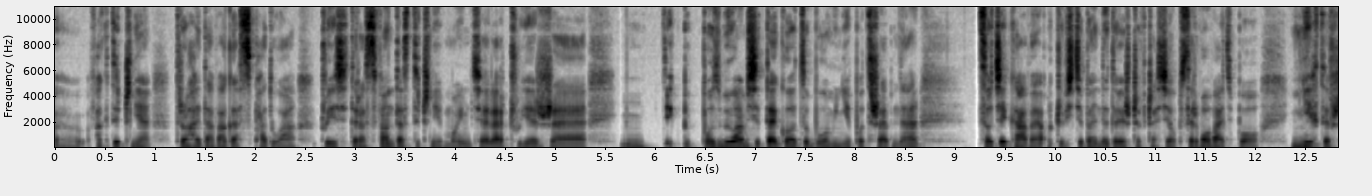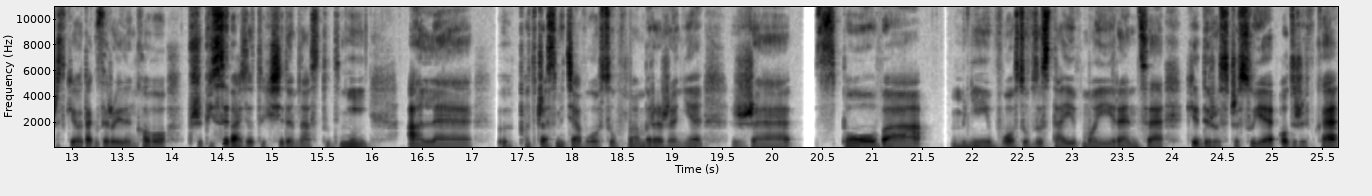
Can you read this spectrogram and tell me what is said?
y, faktycznie trochę ta waga spadła. Czuję się teraz fantastycznie w moim ciele. Czuję, że y, jakby pozbyłam się tego, co było mi niepotrzebne. Co ciekawe, oczywiście będę to jeszcze w czasie obserwować, bo nie chcę wszystkiego tak zero-jedynkowo przypisywać do tych 17 dni, ale y, podczas mycia włosów mam wrażenie, że z połowa mniej włosów zostaje w mojej ręce, kiedy rozczesuję odżywkę,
